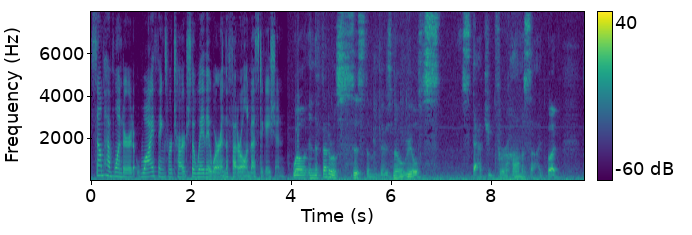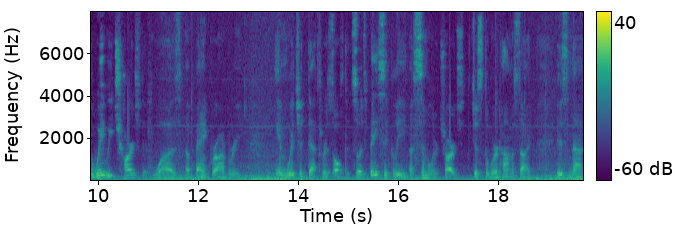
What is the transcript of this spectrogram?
Some have wondered why things were charged the way they were in the federal investigation. Well, in the federal system, there's no real s- statute for homicide, but the way we charged it was a bank robbery in which a death resulted. So it's basically a similar charge, just the word homicide is not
